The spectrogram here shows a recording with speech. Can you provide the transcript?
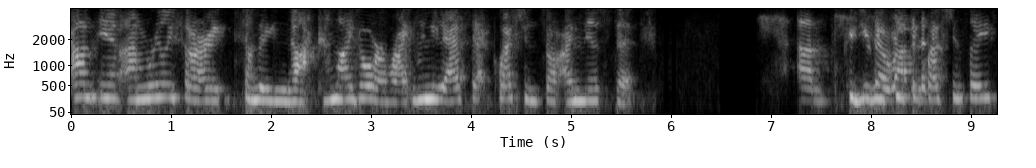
I'm, and I'm really sorry somebody knocked on my door right when you asked that question, so I missed it. Um, Could you so repeat Robin, the question, please?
